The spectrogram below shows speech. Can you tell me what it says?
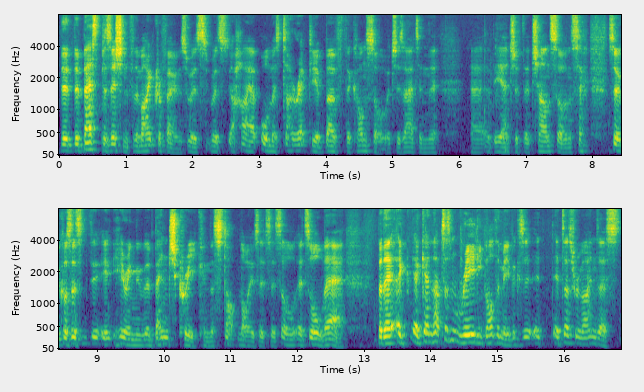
the the best position for the microphones was was high up, almost directly above the console, which is out in the uh, at the edge of the chancel. And so so of course, the, hearing the bench creak and the stop noises, it's all it's all there. But they, again, that doesn't really bother me because it, it, it does remind us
